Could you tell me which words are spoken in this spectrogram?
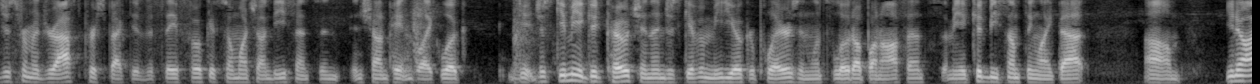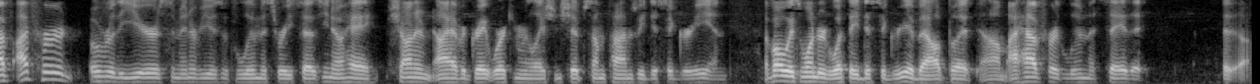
just from a draft perspective, if they focus so much on defense, and, and Sean Payton's like, look, just give me a good coach, and then just give him mediocre players, and let's load up on offense. I mean, it could be something like that. Um, you know, I've I've heard over the years some interviews with Loomis where he says, you know, hey, Sean and I have a great working relationship. Sometimes we disagree, and I've always wondered what they disagree about. But um, I have heard Loomis say that uh,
